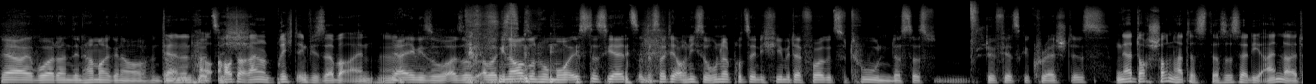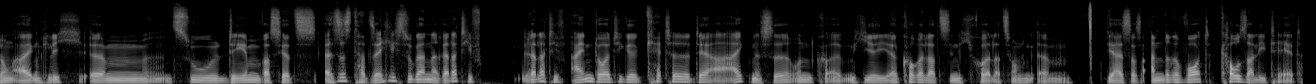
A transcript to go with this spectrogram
Ja, wo er dann den Hammer, genau. Und Ja, dann hau- plötzlich- haut er rein und bricht irgendwie selber ein. ne? Ja, irgendwie so. Also, aber genau so ein Humor ist es jetzt. Und das hat ja auch nicht so hundertprozentig viel mit der Folge zu tun, dass das Schiff jetzt gecrashed ist. Ja, doch schon hat es. Das ist ja die Einleitung eigentlich ähm, zu dem, was jetzt. Es ist tatsächlich sogar eine relativ relativ eindeutige Kette der Ereignisse und hier ja, Korrelation, nicht Korrelation, ähm, wie heißt das andere Wort? Kausalität,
